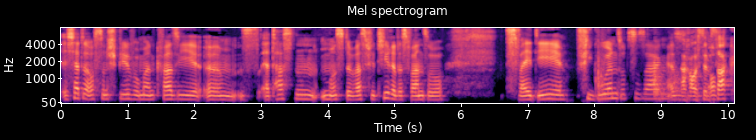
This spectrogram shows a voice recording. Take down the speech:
Ich hatte auch so ein Spiel, wo man quasi ähm, ertasten musste, was für Tiere das waren, so 2D-Figuren sozusagen. Also Ach, aus dem Sack.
